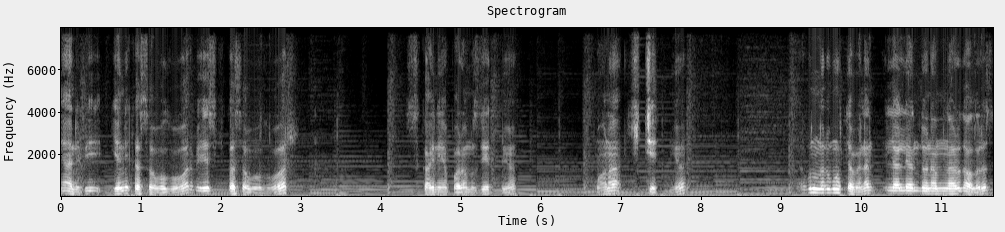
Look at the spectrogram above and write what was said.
Yani bir yeni kasa Volvo var, bir eski kasa Volvo var. Scania'ya paramız yetmiyor. Bana hiç yetmiyor. Bunları muhtemelen ilerleyen dönemlerde alırız.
